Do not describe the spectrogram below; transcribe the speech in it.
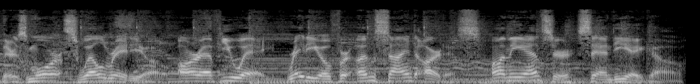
There's more Swell Radio, RFUA, radio for unsigned artists, on The Answer San Diego.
